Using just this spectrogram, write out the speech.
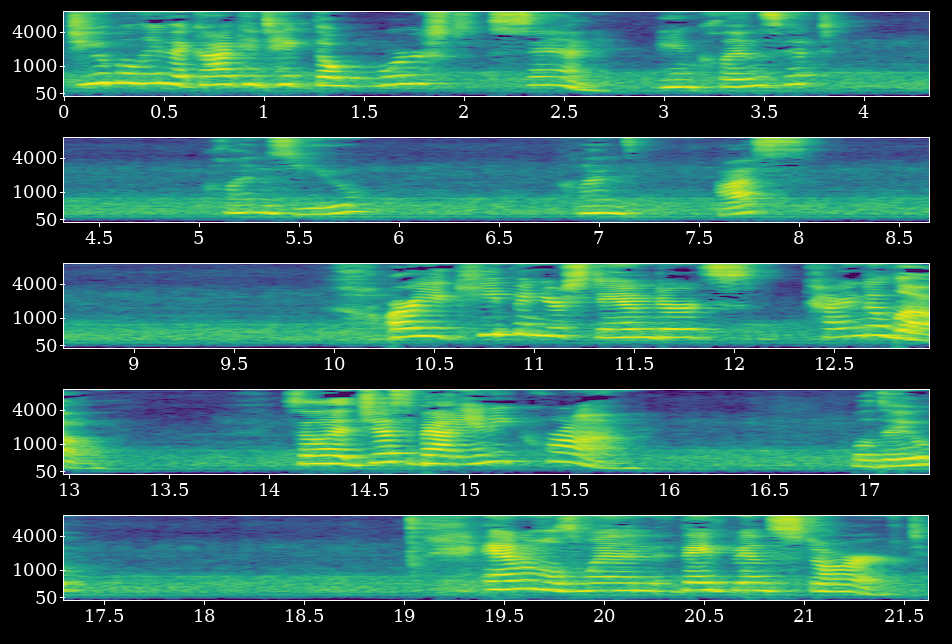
Do you believe that God can take the worst sin and cleanse it? Cleanse you? Cleanse us? Are you keeping your standards kind of low so that just about any crumb will do? Animals, when they've been starved,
